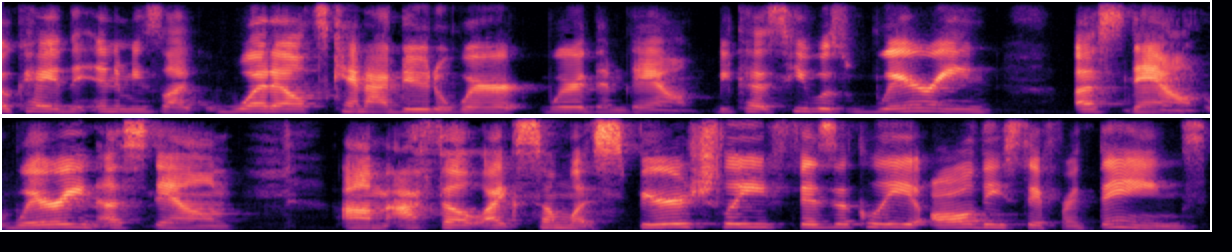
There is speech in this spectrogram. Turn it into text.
okay the enemy's like what else can i do to wear wear them down because he was wearing us down wearing us down um, i felt like somewhat spiritually physically all these different things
